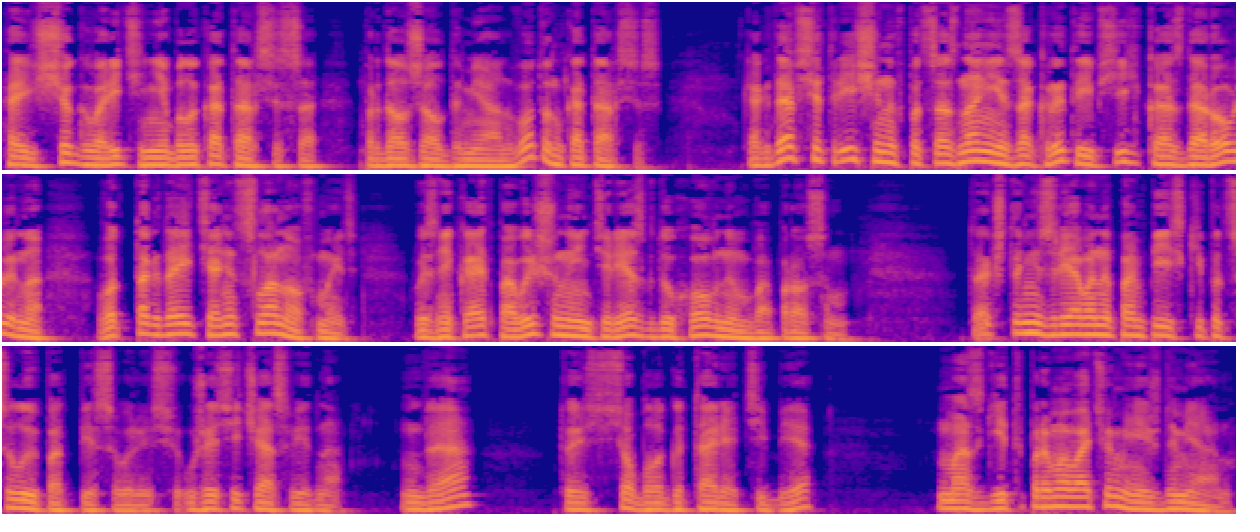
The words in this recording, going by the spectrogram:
А еще, говорите, не было катарсиса, продолжал Дамиан. Вот он катарсис. Когда все трещины в подсознании закрыты и психика оздоровлена, вот тогда и тянет слонов мыть. Возникает повышенный интерес к духовным вопросам. Так что не зря вы на помпейский поцелуй подписывались, уже сейчас видно. Да? То есть все благодаря тебе? Мозги ты промывать умеешь, Дамиан.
